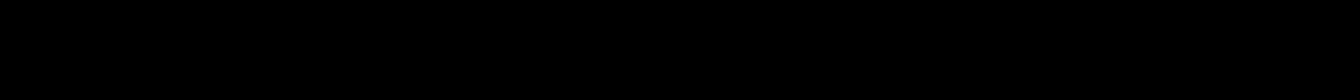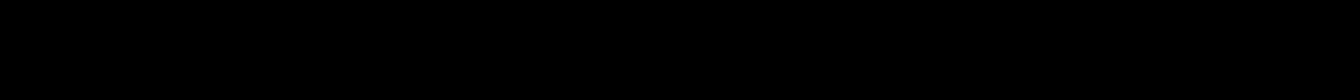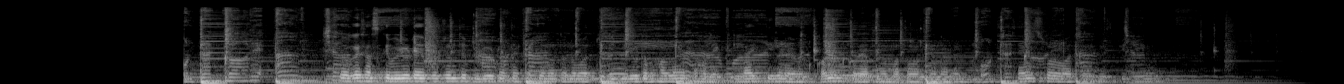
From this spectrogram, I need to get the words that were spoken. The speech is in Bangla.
তো গাইস আজকে ভিডিওটা এই পর্যন্ত ভিডিওটা দেখার জন্য ধন্যবাদ। যদি ভিডিওটা ভালো লাগে, তাহলে একটি লাইক দিবেন এবং কমেন্ট করে আপনার মতামত জানাবেন। Thanks for watching this video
